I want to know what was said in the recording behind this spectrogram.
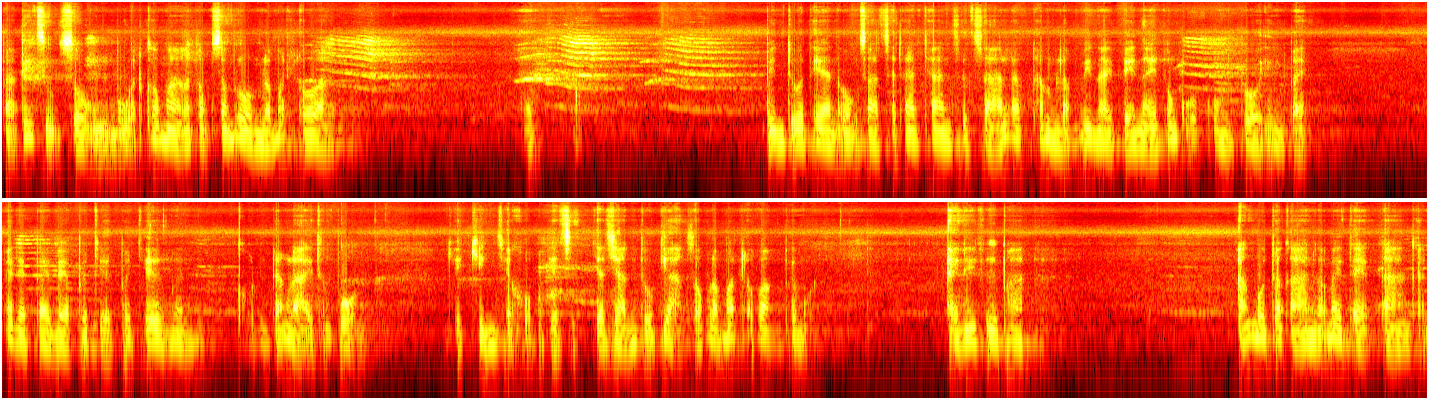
พระภิกษุสงฆ์บวชเข้ามาก็ต้องสำรวมระมัดระวังเออเป็นตัวแทนองค์ศาสตราจารย์ศึกษาหลักธรรมหลักวินัยไปไหนต้องควบคุมตัวเองไป ไม่ได้ไปแบบประเจิดประเจิงเหมือนคนทั้งหลายทั้งปวงจะกินจะขบจะจะฉันทุกอย่างต้องระมัดระวังไปหมดไอ้นี่คือพระอังมุตการก็ไม่แตกต่างกัน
